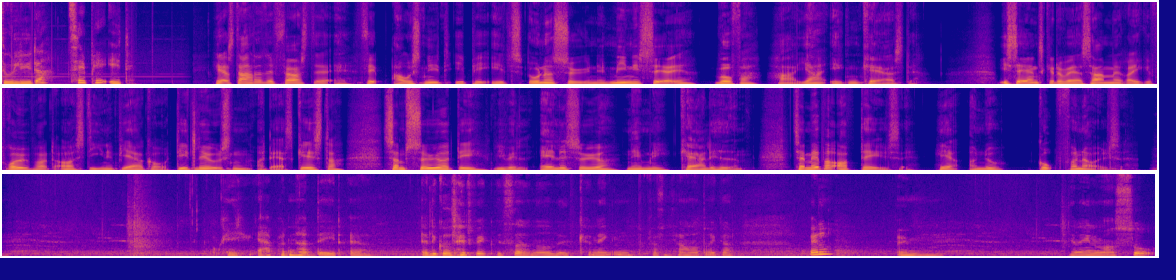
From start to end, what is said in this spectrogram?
Du lytter til P1. Her starter det første af fem afsnit i P1's undersøgende miniserie Hvorfor har jeg ikke en kæreste? I serien skal du være sammen med Rikke Frøbert og Stine Bjergård Ditlevsen og deres gæster, som søger det, vi vel alle søger, nemlig kærligheden. Tag med på opdagelse her og nu. God fornøjelse. Okay, jeg er på den her date. Jeg er lige gået lidt væk. Vi sidder nede ved kanalen på Christianshavn og drikker øl. Øhm, han er egentlig meget sød.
